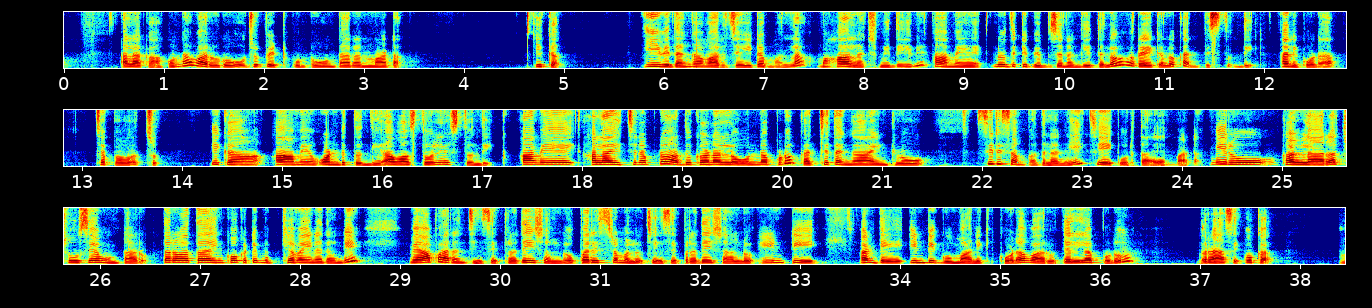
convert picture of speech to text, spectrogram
అలా కాకుండా వారు రోజు పెట్టుకుంటూ ఉంటారనమాట ఇక ఈ విధంగా వారు చేయటం వల్ల మహాలక్ష్మీదేవి ఆమె నుదుటి విభజన గీతలో రేఖలో కనిపిస్తుంది అని కూడా చెప్పవచ్చు. ఇక ఆమె వండుతుంది ఆ వస్తువుల్ని ఇస్తుంది. ఆమె అలా ఇచ్చినప్పుడు ఆ దుకాణంలో ఉన్నప్పుడు ఖచ్చితంగా ఆ ఇంట్లో సిరి సంపదలని చేకూరుతాయి అన్నమాట మీరు కళ్ళారా చూసే ఉంటారు. తర్వాత ఇంకొకటి ముఖ్యమైనదండి వ్యాపారం చేసే ప్రదేశంలో పరిశ్రమలు చేసే ప్రదేశాల్లో ఇంటి అంటే ఇంటి గుమ్మానికి కూడా వారు ఎల్లప్పుడూ రాసే ఒక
